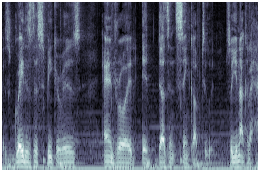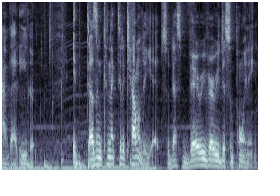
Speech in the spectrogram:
As great as this speaker is, Android, it doesn't sync up to it. So you're not going to have that either. It doesn't connect to the calendar yet. So that's very, very disappointing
